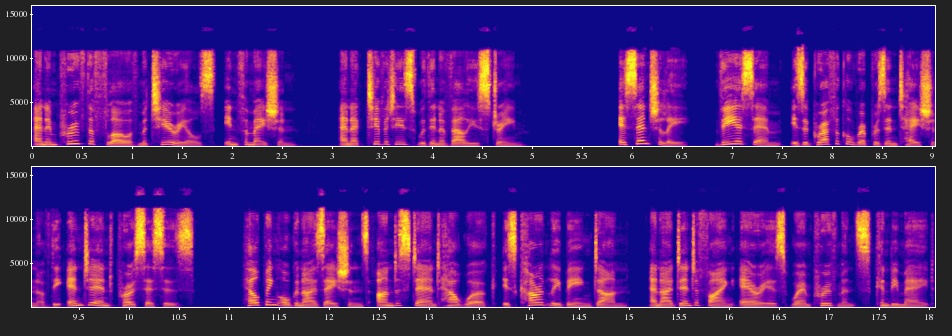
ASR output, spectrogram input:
and improve the flow of materials, information, and activities within a value stream. Essentially, VSM is a graphical representation of the end to end processes, helping organizations understand how work is currently being done and identifying areas where improvements can be made.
